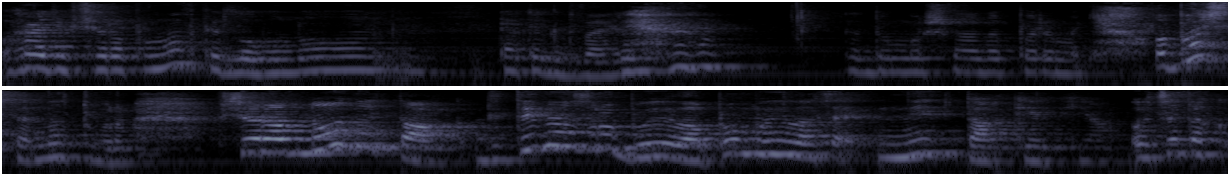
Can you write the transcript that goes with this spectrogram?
Граді вчора помив підлогу, але так як двері. Я думаю, що треба перемити. От бачите, натура. Все одно не так. Дитина зробила, помила це не так, як я. Оце так,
